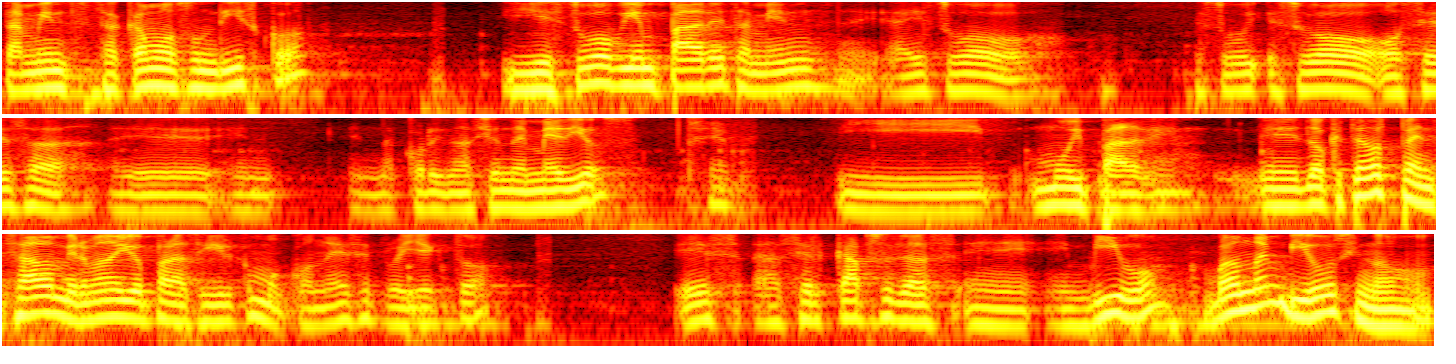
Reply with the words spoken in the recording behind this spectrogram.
También sacamos un disco. Y estuvo bien padre también. eh, Ahí estuvo. Estuvo, estuvo Ocesa eh, en, en la coordinación de medios. Sí. Y muy padre. Eh, lo que tenemos pensado, mi hermano y yo, para seguir como con ese proyecto, es hacer cápsulas eh, en vivo. Bueno, no en vivo, sino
